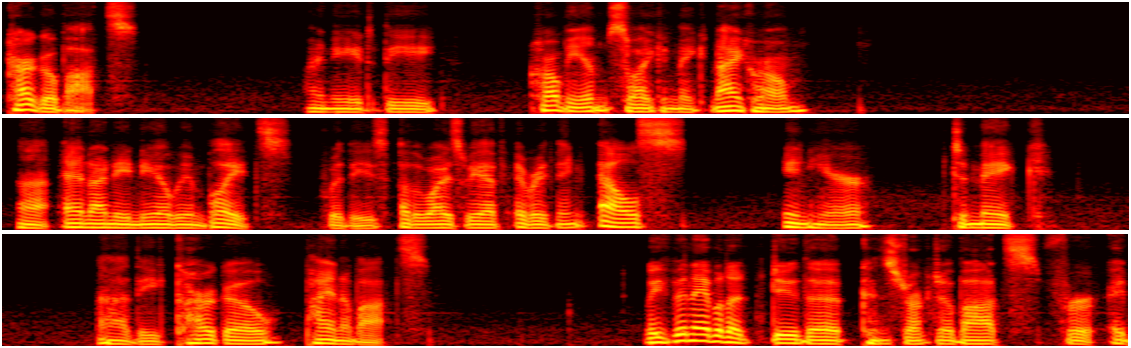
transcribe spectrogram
cargo bots. I need the chromium so I can make nichrome. Uh, and I need niobium plates for these. Otherwise, we have everything else in here to make uh, the cargo Pinobots. We've been able to do the Constructobots for a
